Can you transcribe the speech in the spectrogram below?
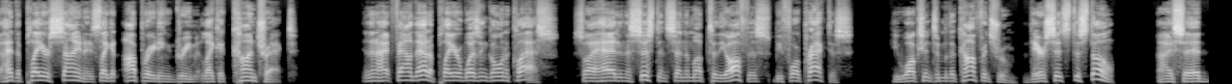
I had the players sign it. It's like an operating agreement, like a contract. And then I found out a player wasn't going to class. So I had an assistant send him up to the office before practice. He walks into the conference room. There sits the stone. I said,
